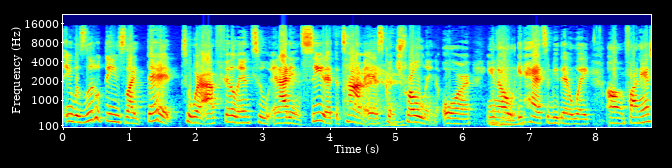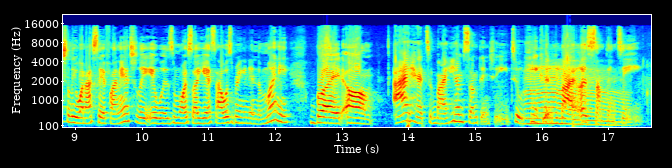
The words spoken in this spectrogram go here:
right. it was little things like that to where I fell into, and I didn't see it at the time as controlling or you know Mm-hmm. it had to be that way. Um, financially, when I said financially, it was more so yes, I was bringing in the money, but um, I had to buy him something to eat too. He couldn't buy us something to eat.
